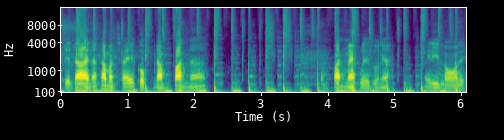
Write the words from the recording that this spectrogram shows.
เสียดายนะ ถ้ามันใช้กบดำปั้นนะ ผมปั้นแม็กเลยตัวเนี้ย ไม่รีรอเลย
